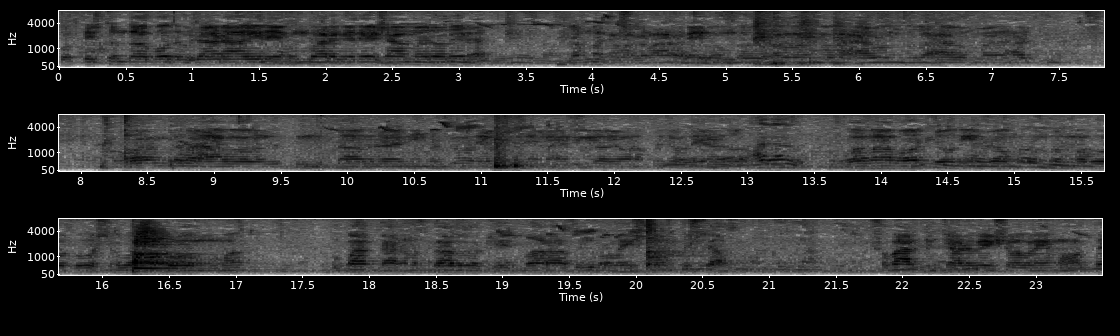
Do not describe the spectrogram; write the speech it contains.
प्रतिष्ठन्दाबोधविषाणाय रे कुम्भारके तेषां मरोदेन ब्रह्मकमकमारभे ओं नमः ओं नमः ओं नमः ओं नमः ओं नमः ओं नमः తాదరాని భగవదేవ ద్వారా శ్రీ పరమేశ్వర దుశ్శాస శుభార్థించాడవేశ్వరే ముహూర్తే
